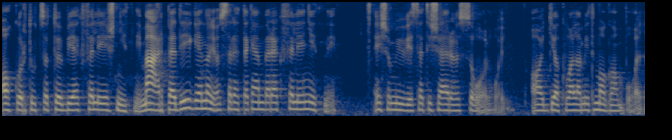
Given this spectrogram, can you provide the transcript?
akkor tudsz a többiek felé is nyitni. Márpedig én nagyon szeretek emberek felé nyitni. És a művészet is erről szól, hogy adjak valamit magamból.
